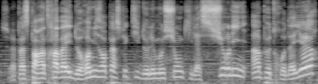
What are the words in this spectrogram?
Cela passe par un travail de remise en perspective de l'émotion qui la surligne un peu trop d'ailleurs.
